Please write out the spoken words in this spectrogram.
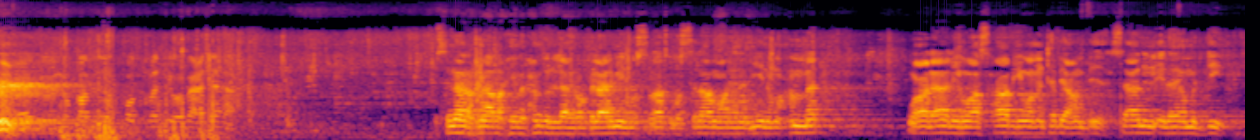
ويجوز قبل الخطبة وبعدها. بسم الله الرحمن الرحيم. الحمد لله رب العالمين والصلاة والسلام على نبينا محمد وعلى آله وأصحابه ومن تبعهم بإحسان إلى يوم الدين.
